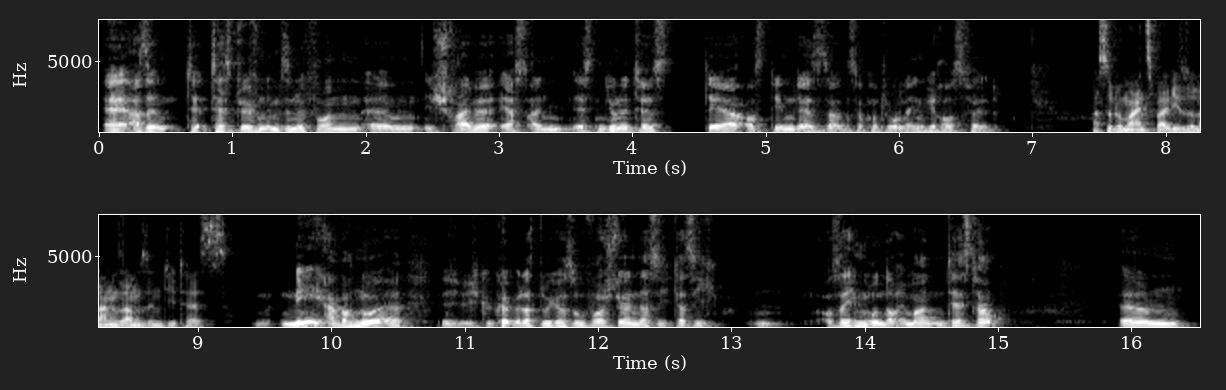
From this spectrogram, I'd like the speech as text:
Äh, also test-driven im Sinne von, ähm, ich schreibe erst einen, erst einen Unit-Test, der aus dem der, der Controller irgendwie rausfällt. Achso, du meinst, weil die so langsam sind, die Tests? Nee, einfach nur, äh, ich, ich könnte mir das durchaus so vorstellen, dass ich, dass ich aus welchem Grund auch immer einen Test habe, ähm,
